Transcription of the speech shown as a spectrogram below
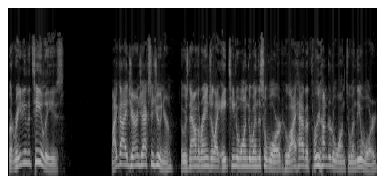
but reading the tea leaves, my guy, Jaren Jackson Jr., who is now in the range of like 18 to 1 to win this award, who I have at 300 to 1 to win the award,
